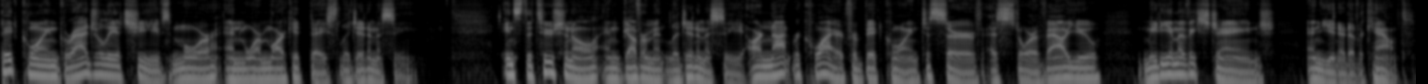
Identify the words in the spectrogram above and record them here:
Bitcoin gradually achieves more and more market based legitimacy. Institutional and government legitimacy are not required for Bitcoin to serve as store of value, medium of exchange, and unit of account.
